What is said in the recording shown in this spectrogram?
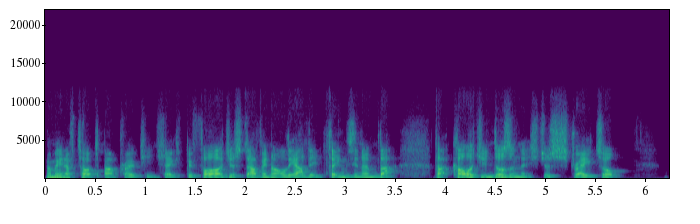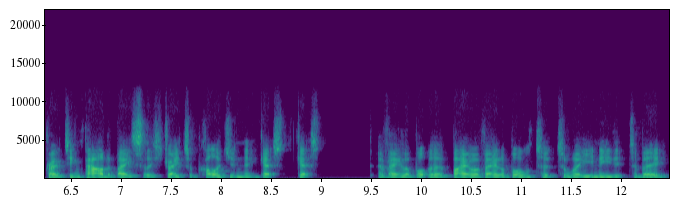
I mean, I've talked about protein shakes before, just having all the added things in them that that collagen doesn't. It's just straight up protein powder, basically straight up collagen. It gets gets available, uh, bioavailable to, to where you need it to be.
